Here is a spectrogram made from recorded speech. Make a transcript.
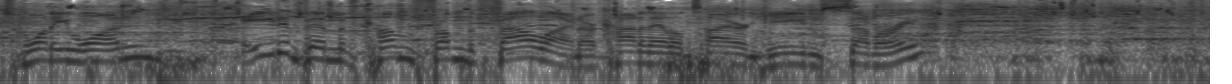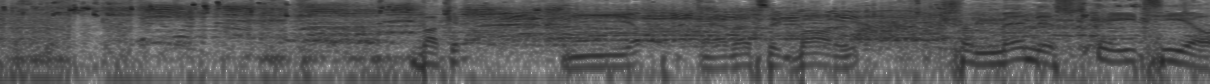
21. Eight of them have come from the foul line. Our Continental Tire game summary. Bucket. Yep. And that's Igbanu. Tremendous ATO.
